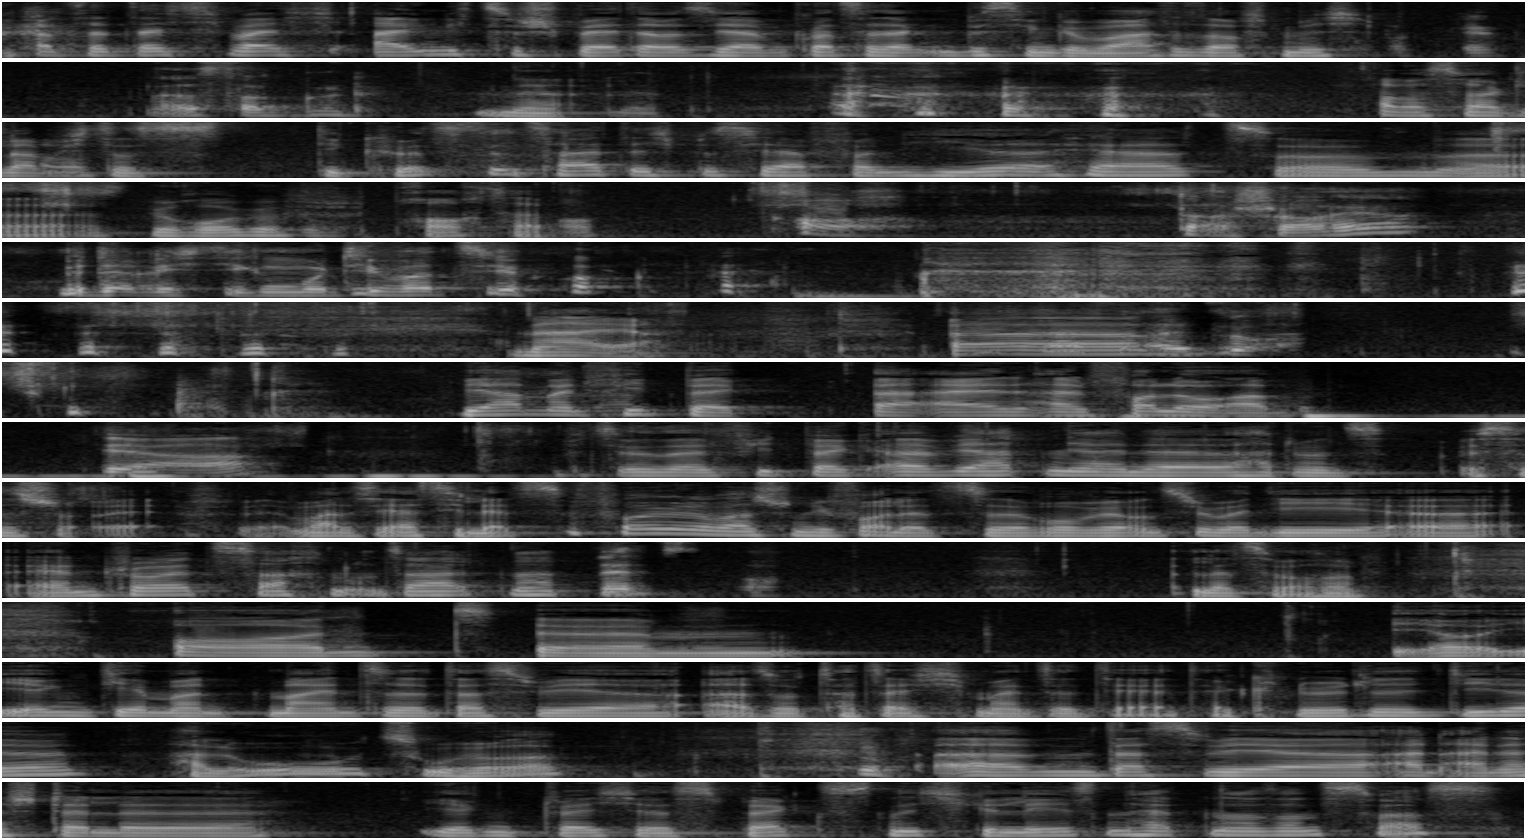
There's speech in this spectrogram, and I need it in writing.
also tatsächlich war ich eigentlich zu spät, aber sie haben Gott sei Dank ein bisschen gewartet auf mich. Okay, das ist doch gut. Ja. aber es war, glaube ich, das, die kürzeste Zeit, die ich bisher von hierher zum äh, Büro gebraucht habe. Och, da schau her. Mit der richtigen Motivation. naja. Ähm, also. Wir haben ein Feedback, äh, ein, ein Follow-up. Ja. Beziehungsweise ein Feedback. Äh, wir hatten ja eine, hatten uns, ist das schon, war das erst die letzte Folge oder war es schon die vorletzte, wo wir uns über die äh, Android-Sachen unterhalten hatten? Letzte Woche. Letzte Woche. Und ähm, irgendjemand meinte, dass wir, also tatsächlich meinte der, der Knödeldealer, hallo Zuhörer, ähm, dass wir an einer Stelle irgendwelche Specs nicht gelesen hätten oder sonst was.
